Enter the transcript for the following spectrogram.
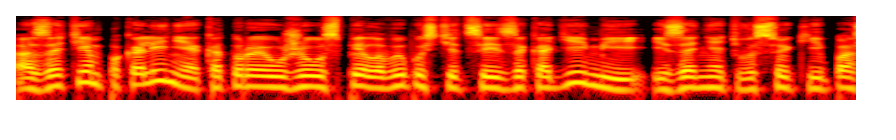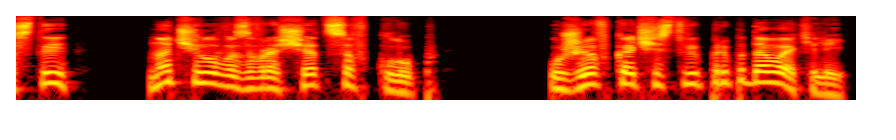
а затем поколение, которое уже успело выпуститься из академии и занять высокие посты, начало возвращаться в клуб, уже в качестве преподавателей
